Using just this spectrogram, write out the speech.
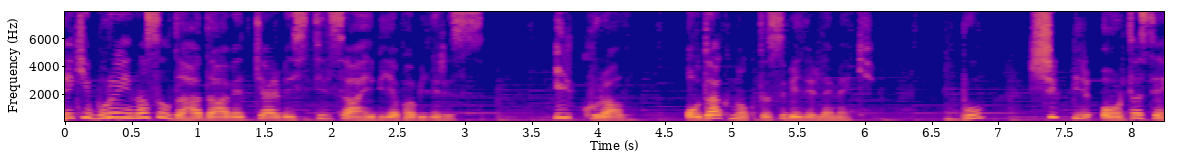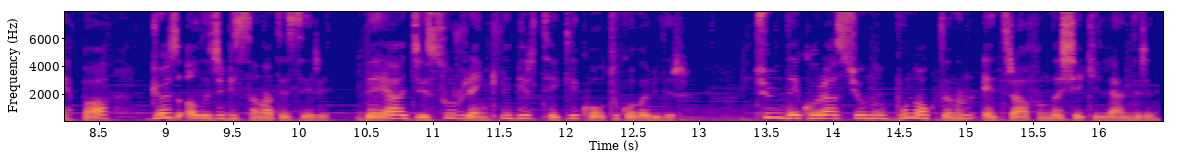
Peki burayı nasıl daha davetkar ve stil sahibi yapabiliriz? İlk kural, odak noktası belirlemek. Bu, şık bir orta sehpa, göz alıcı bir sanat eseri veya cesur renkli bir tekli koltuk olabilir. Tüm dekorasyonu bu noktanın etrafında şekillendirin.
